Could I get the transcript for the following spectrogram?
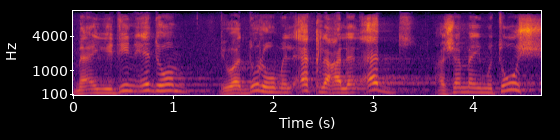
مأيدين إيدهم يودوا لهم الأكل على القد عشان ما يموتوش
